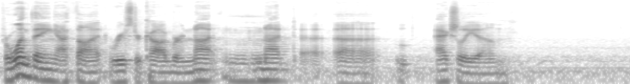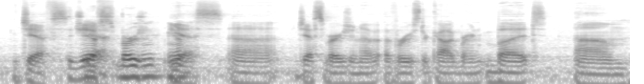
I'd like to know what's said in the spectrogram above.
For one thing, I thought Rooster Cogburn, not not uh, uh, actually um, Jeff's the Jeff's version yeah. Yes, uh, Jeff's version of, of Rooster Cogburn, but um,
